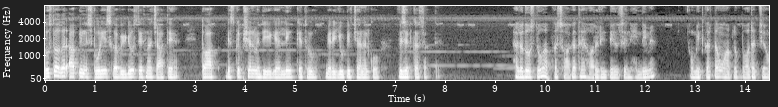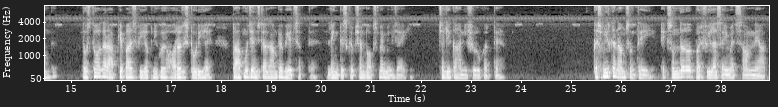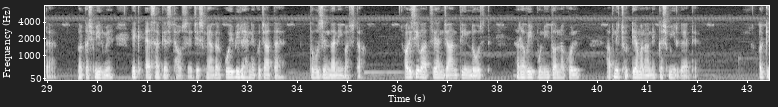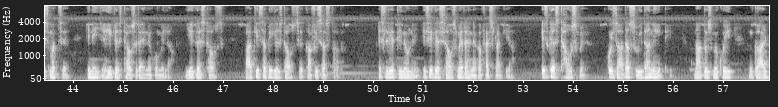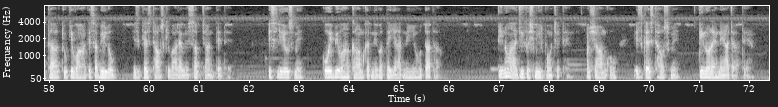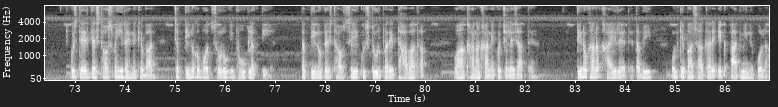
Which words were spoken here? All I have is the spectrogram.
दोस्तों, अगर आप इन स्टोरीज़ का वीडियोस देखना चाहते हैं तो आप डिस्क्रिप्शन में दिए गए लिंक के थ्रू मेरे यूट्यूब चैनल को विज़िट कर सकते हैं। हेलो दोस्तों, आपका स्वागत है हॉररिंग टेल्स इन हिंदी में। उम्मीद करता हूँ आप लोग बहुत अच्छे होंगे। दोस्तों, अगर आपके पास भी अपनी कोई हॉरर स्टोरी है तो आप मुझे इंस्टाग्राम पे भेज सकते हैं। लिंक डिस्क्रिप्शन बॉक्स में मिल जाएगी। चलिए कहानी शुरू करते हैं। कश्मीर का नाम सुनते ही एक सुंदर और बर्फीला सा इमेज सामने आता है। पर कश्मीर में एक ऐसा गेस्ट हाउस है जिसमें अगर कोई भी रहने को जाता है तो वो ज़िंदा नहीं बचता। और इसी बात से अनजान तीन दोस्त, रवि, पुनीत और नकुल, अपनी छुट्टियाँ मनाने कश्मीर गए थे। और किस्मत से इन्हें यही गेस्ट हाउस रहने को मिला। ये गेस्ट हाउस बाकी सभी गेस्ट हाउस से काफ़ी सस्ता था। इसलिए तीनों ने इसी गेस्ट हाउस में रहने का फ़ैसला किया। इस गेस्ट हाउस में कोई ज़्यादा सुविधा नहीं थी। ना तो इसमें कोई गार्ड था, क्योंकि वहाँ के सभी लोग इस गेस्ट हाउस के बारे में सब जानते थे। इसलिए उसमें कोई भी वहाँ काम करने को तैयार नहीं होता था। तीनों आज ही कश्मीर पहुँचे थे और शाम को इस गेस्ट हाउस में तीनों रहने आ जाते हैं। कुछ देर गेस्ट हाउस में ही रहने के बाद जब तीनों को बहुत जोरों की भूख लगती है, तब तीनों गेस्ट हाउस से ही कुछ दूर पर एक ढाबा था। वहाँ खाना खाने को चले जाते हैं। तीनों खाना खा ही रहे थे, तभी उनके पास आकर एक आदमी ने बोला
